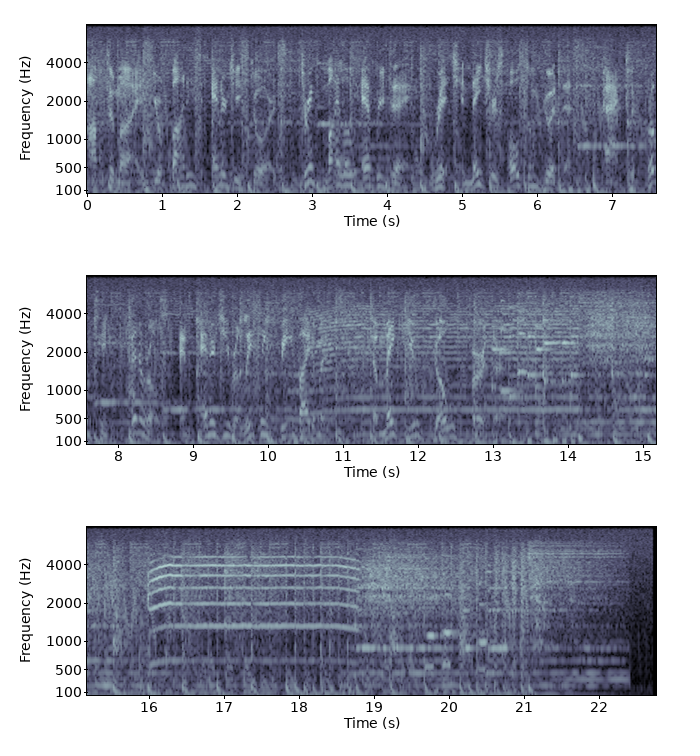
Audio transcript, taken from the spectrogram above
Optimize your body's energy stores. Drink Milo every day, rich in nature's wholesome goodness, packed with protein, minerals, and energy-releasing B vitamins to make you go further.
